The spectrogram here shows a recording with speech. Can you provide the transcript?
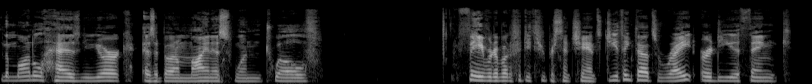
the model has New York as about a minus one twelve favored, about a fifty three percent chance. Do you think that's right, or do you think?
